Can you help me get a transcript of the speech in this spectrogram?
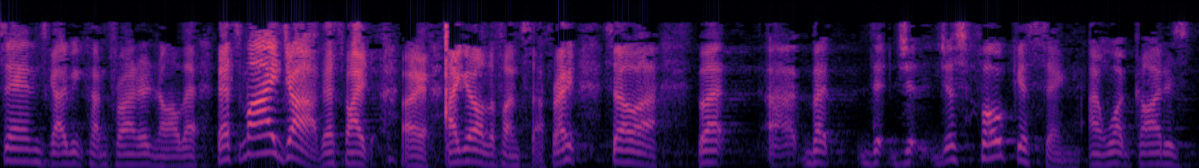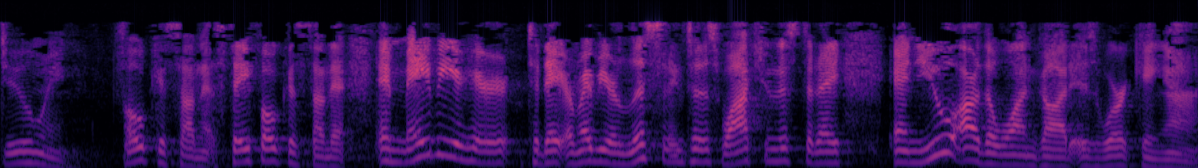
sin, it's got to be confronted and all that. That's my job. That's my. I get all the fun stuff, right? So, uh, but uh, but th- j- just focusing on what God is doing. Focus on that. Stay focused on that. And maybe you're here today, or maybe you're listening to this, watching this today, and you are the one God is working on.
